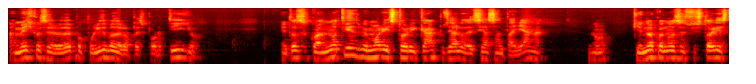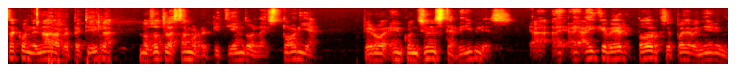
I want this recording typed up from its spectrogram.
A México se le olvidó el populismo de López Portillo. Entonces, cuando no tienes memoria histórica, pues ya lo decía Santayana, ¿no? Quien no conoce su historia está condenado a repetirla. Nosotros la estamos repitiendo, la historia, pero en condiciones terribles. Hay, que ver todo lo que se puede venir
